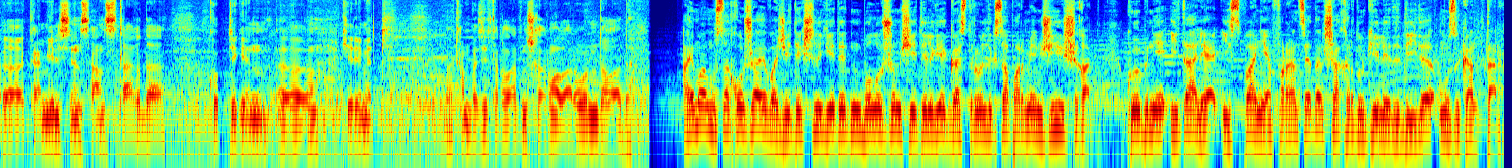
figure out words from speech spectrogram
э, Камиль Сенсанс тағы да көптеген керемет композиторлардың шығармалары орындалады. Айман Мұсақожаева жетекшілік ететін бұл ұжым шетелге гастрольдік сапармен жиі шығады. Көбіне Италия, Испания, Франциядан шақырту келеді дейді музыканттар.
